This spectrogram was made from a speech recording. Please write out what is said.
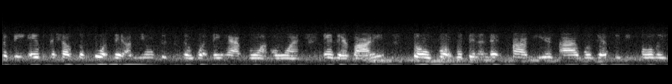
to be able to help support their immune system and what they have going on in their bodies. So for within the next five years, I will definitely be fully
